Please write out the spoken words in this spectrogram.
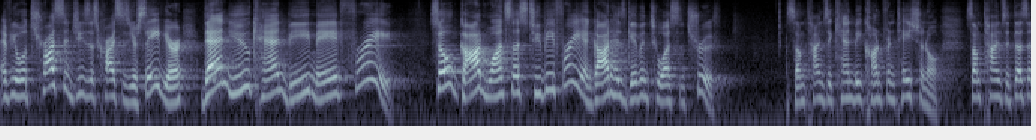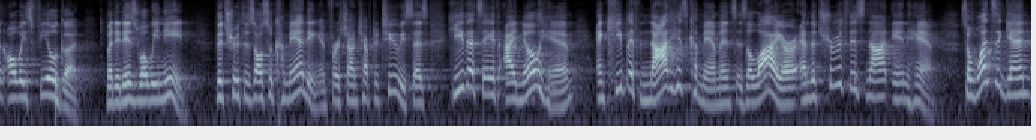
If you will trust in Jesus Christ as your Savior, then you can be made free. So God wants us to be free, and God has given to us the truth. Sometimes it can be confrontational, sometimes it doesn't always feel good, but it is what we need. The truth is also commanding. In 1 John chapter 2, he says, He that saith, I know him, and keepeth not his commandments is a liar, and the truth is not in him. So, once again,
